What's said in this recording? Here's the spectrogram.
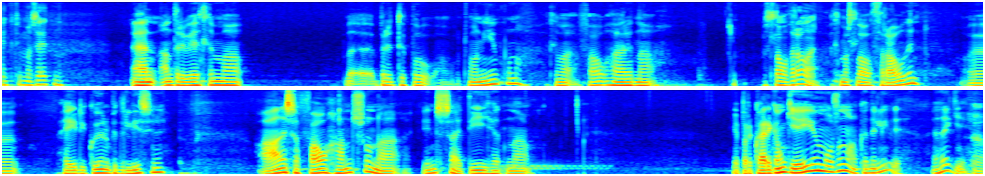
einhvern tíma setna En Andri, við ætlum að uh, breyta upp á smá nýjum núna? Við ætlum að fá, það er hérna við Slá þráðin ætlum að slá á þráðinn. Uh, heyri Guðun Pétur Lýsinni aðeins að fá hann svona insight í hérna ég bara hvað er í gangi eigum og svona, hvernig er lífið, er það ekki? Já,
